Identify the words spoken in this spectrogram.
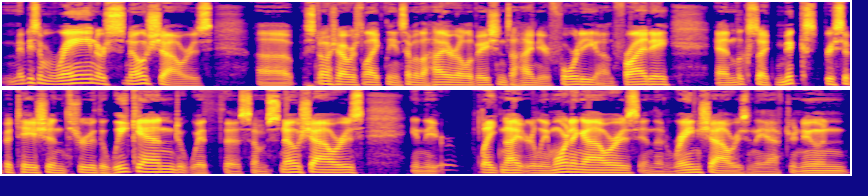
maybe some rain or snow showers. Uh, snow showers likely in some of the higher elevations, a high near 40 on Friday, and looks like mixed precipitation through the weekend with uh, some snow showers in the late night, early morning hours, and then rain showers in the afternoon.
